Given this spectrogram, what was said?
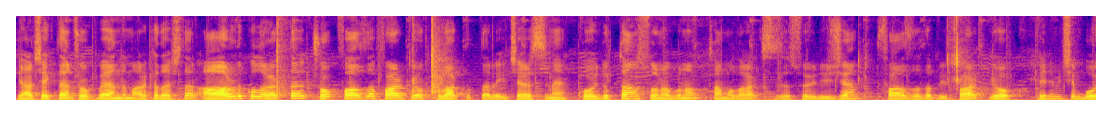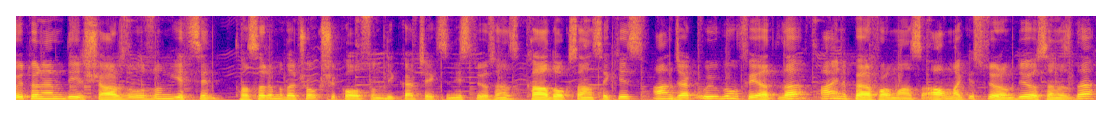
Gerçekten çok beğendim arkadaşlar. Ağırlık olarak da çok fazla fark yok. Kulaklıkları içerisine koyduktan sonra bunu tam olarak size söyleyeceğim. Fazla da bir fark yok. Benim için boyut önemli değil. Şarjı uzun gitsin. Tasarımı da çok şık olsun, dikkat çeksin istiyorsanız K98 ancak uygun fiyatla aynı performansı almak istiyorum diyorsanız da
